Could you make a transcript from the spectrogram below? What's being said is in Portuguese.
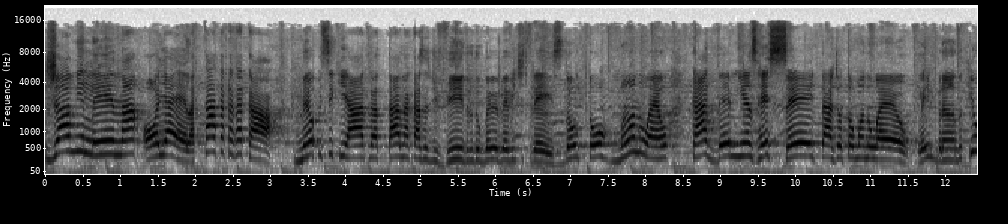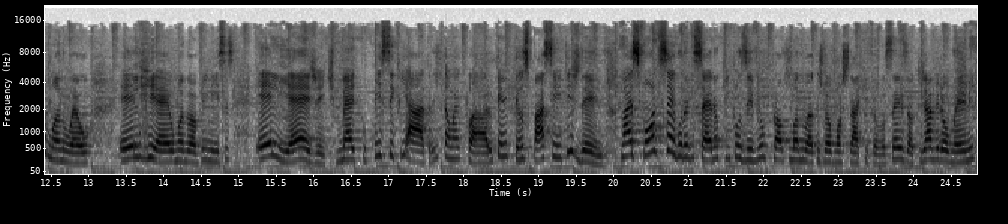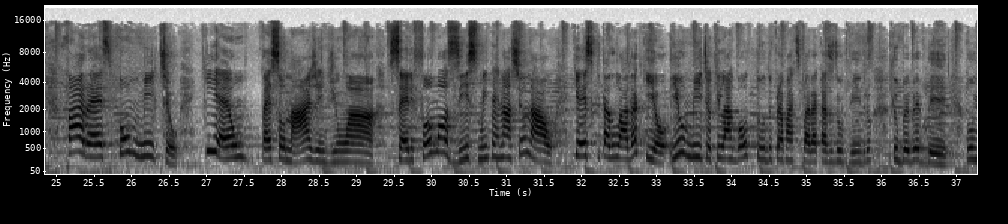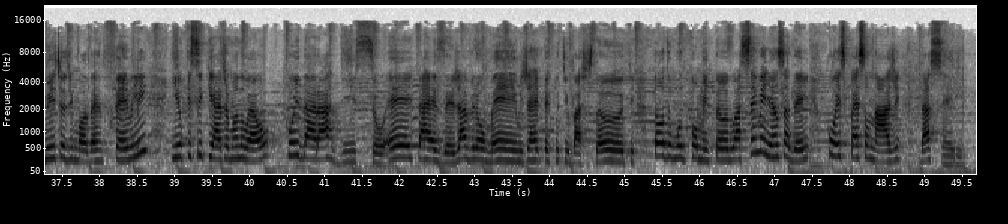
Já Milena, olha ela, kkkk, meu psiquiatra tá na casa de vidro do BBB 23. Doutor Manuel, cadê minhas receitas, doutor Manuel? Lembrando que o Manuel ele é o Manuel Vinícius, ele é, gente, médico psiquiatra, então é claro que ele tem os pacientes dele. Mas fontes seguras disseram que, inclusive, o próprio Manuel, que a gente vai mostrar aqui pra vocês, ó, que já virou meme, parece com Mitchell, que é um personagem de uma série famosíssima internacional, que é esse que tá do lado aqui, ó. E o Mitchell que largou tudo para participar da Casa do Vidro do BBB. O Mitchell de Modern Family e o psiquiatra Manuel cuidará disso. Eita, resenha, já virou meme, já repercutiu bastante, todo mundo comentando a semelhança dele com esse personagem da série.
